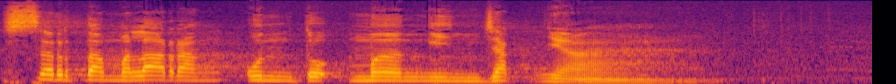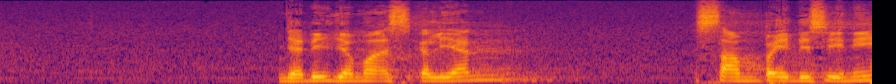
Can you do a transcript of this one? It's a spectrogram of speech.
serta melarang untuk menginjaknya. Jadi jemaah sekalian, sampai di sini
